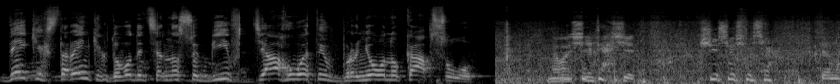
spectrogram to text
Деяких стареньких доводиться на собі втягувати в броньовану капсулу. Давай ще, ще. Ще, ще, ще, ще. Тяни.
